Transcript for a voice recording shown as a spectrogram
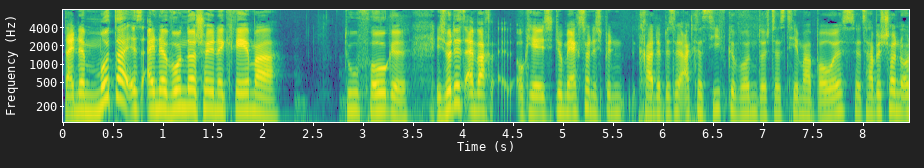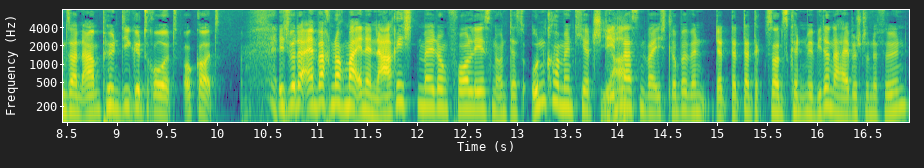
Deine Mutter ist eine wunderschöne Crema. Du Vogel. Ich würde jetzt einfach, okay, ich, du merkst schon, ich bin gerade ein bisschen aggressiv geworden durch das Thema Bowles. Jetzt habe ich schon unseren armen Pünti gedroht. Oh Gott. Ich würde einfach nochmal eine Nachrichtenmeldung vorlesen und das unkommentiert stehen Ja. lassen, weil ich glaube, wenn, da, da, da, sonst könnten wir wieder eine halbe Stunde füllen.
